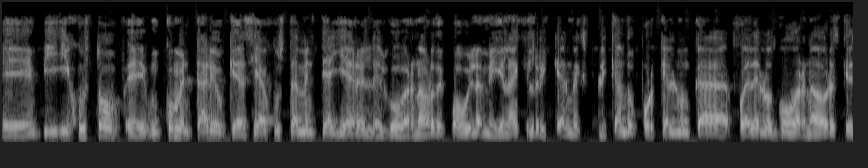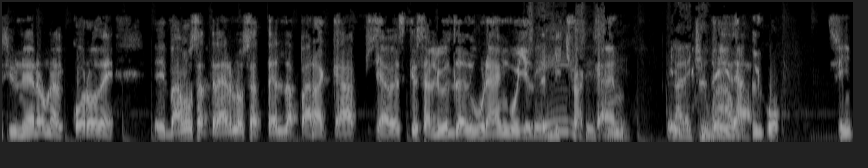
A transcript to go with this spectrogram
Eh, y, justo eh, un comentario que hacía justamente ayer el, gobernador de Coahuila, Miguel Ángel Riquelme, explicando por qué él nunca fue de los gobernadores que se unieron al coro de eh, vamos a traernos a Tesla para acá. Pues ya ves que salió el de Durango y el de Michoacán, La de, de Hidalgo. ¿Sí?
